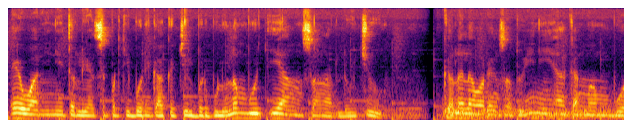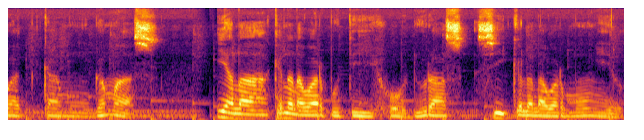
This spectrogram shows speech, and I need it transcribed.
Hewan ini terlihat seperti boneka kecil berbulu lembut yang sangat lucu. Kelelawar yang satu ini akan membuat kamu gemas. Ialah kelelawar putih Honduras, si kelelawar mungil.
